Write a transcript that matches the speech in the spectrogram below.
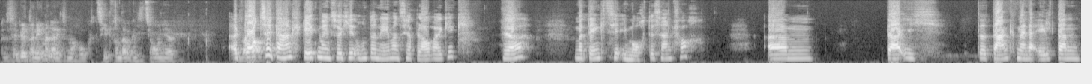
das ist ja wie Unternehmen eigentlich mal hochzieht von der Organisation her. Äh, Gott sei Dank geht man in solche Unternehmen sehr blauäugig. Ja, man denkt sich, ich mache das einfach. Ähm, da ich da dank meiner Eltern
